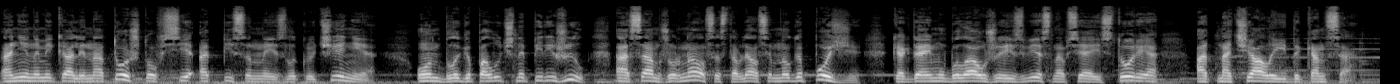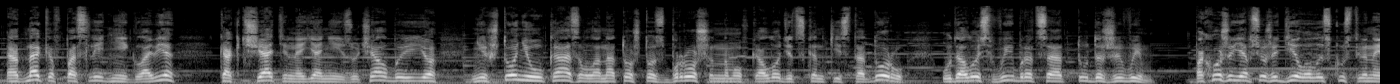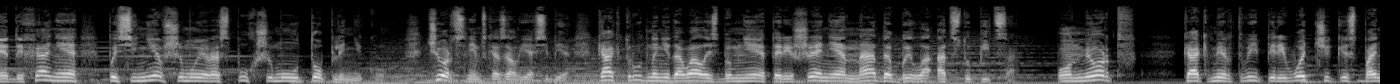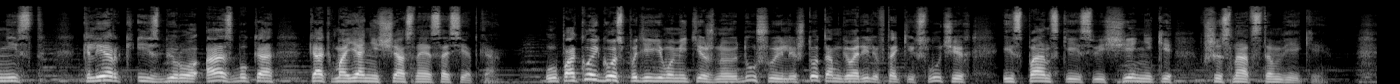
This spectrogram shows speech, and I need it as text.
Они намекали на то, что все описанные злоключения – он благополучно пережил, а сам журнал составлялся много позже, когда ему была уже известна вся история от начала и до конца. Однако в последней главе, как тщательно я не изучал бы ее, ничто не указывало на то, что сброшенному в колодец конкистадору удалось выбраться оттуда живым. Похоже, я все же делал искусственное дыхание посиневшему и распухшему утопленнику. «Черт с ним», — сказал я себе, — «как трудно не давалось бы мне это решение, надо было отступиться». Он мертв, как мертвый переводчик-испанист, клерк из бюро «Азбука», как моя несчастная соседка. «Упокой, Господи, его мятежную душу» или что там говорили в таких случаях испанские священники в XVI веке.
